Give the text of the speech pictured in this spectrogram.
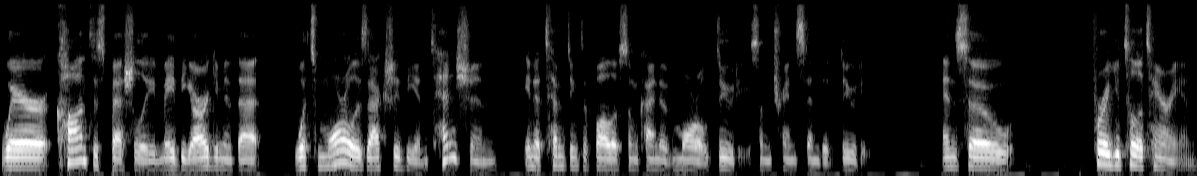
where Kant especially made the argument that what's moral is actually the intention in attempting to follow some kind of moral duty, some transcendent duty. And so, for a utilitarian,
